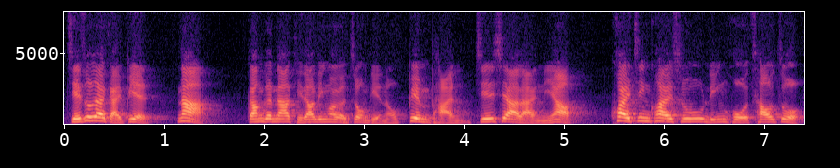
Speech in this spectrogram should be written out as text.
节奏在改变。那刚跟大家提到另外一个重点哦，变盘，接下来你要快进快出，灵活操作，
